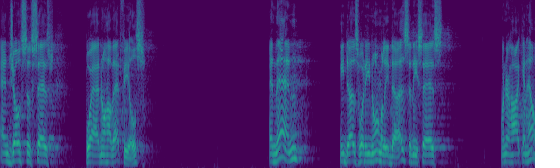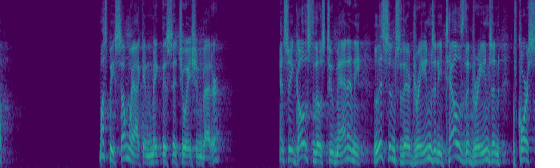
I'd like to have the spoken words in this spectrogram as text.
And Joseph says, Boy, I know how that feels. And then he does what he normally does, and he says, Wonder how I can help. Must be some way I can make this situation better. And so he goes to those two men and he listens to their dreams and he tells the dreams. And of course,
